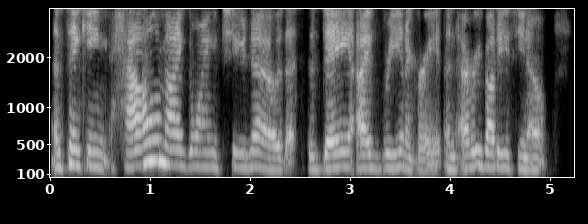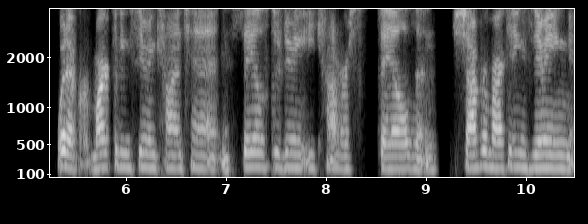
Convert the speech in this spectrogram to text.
and thinking, how am I going to know that the day I reintegrate and everybody's, you know, whatever, marketing's doing content and sales are doing e-commerce sales and shopper marketing is doing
